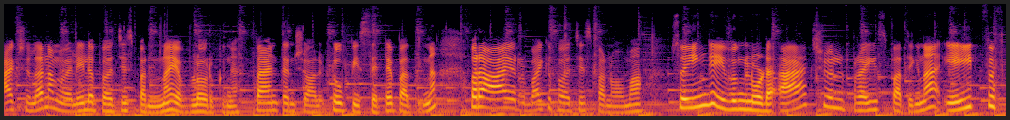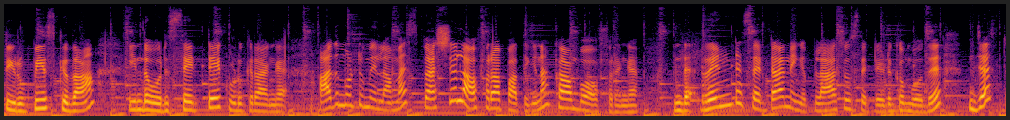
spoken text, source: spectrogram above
ஆக்சுவலாக நம்ம வெளியில் பர்ச்சேஸ் பண்ணோம்னா எவ்வளோ இருக்குங்க? Pant and shawl two piece செட்டே பார்த்தீங்கன்னா ஒரு ஆயிரம் ரூபாய்க்கு பர்ச்சேஸ் பண்ணுவோமா? ஸோ இங்கே இவங்களோட ஆக்சுவல் ப்ரைஸ் பார்த்தீங்கன்னா எயிட் ஃபிஃப்டி ருபீஸ்க்கு தான் இந்த ஒரு செட்டே கொடுக்குறாங்க. அது மட்டும் இல்லாமல் ஸ்பெஷல் ஆஃபராக பார்த்தீங்கன்னா காம்போ ஆஃபருங்க இந்த ரெண்டு செட்டாக நீங்கள் பிளாசோ செட் எடுக்கும்போது ஜஸ்ட்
